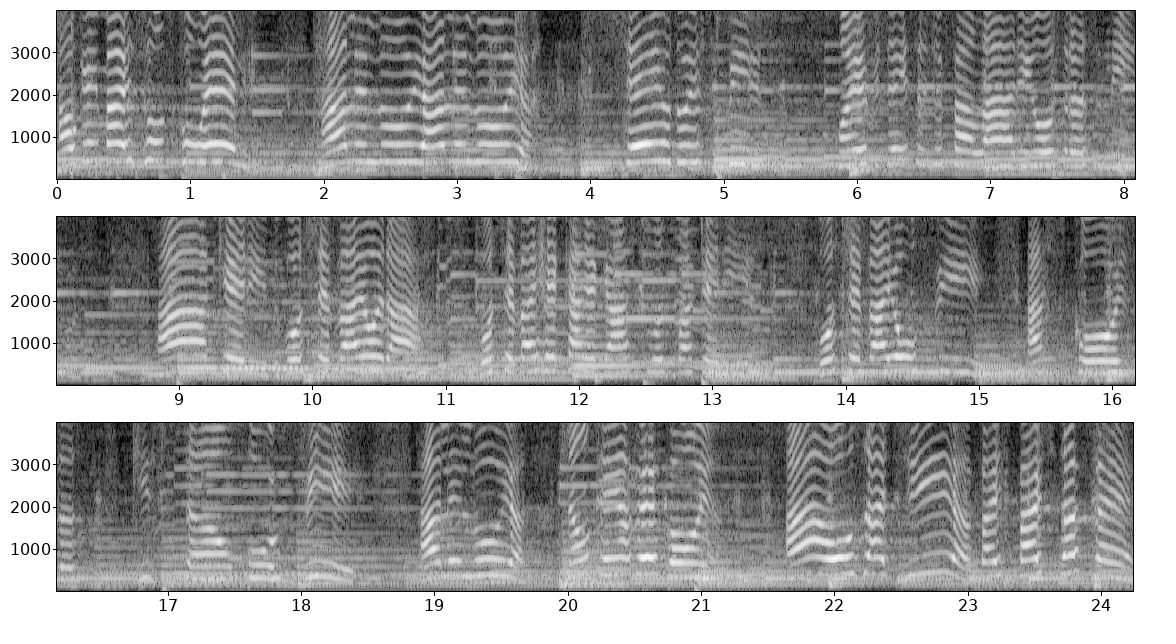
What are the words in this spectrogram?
Alguém mais junto com ele. Aleluia, aleluia. Cheio do Espírito, com a evidência de falar em outras línguas. Ah, querido, você vai orar. Você vai recarregar as suas baterias. Você vai ouvir as coisas que estão por vir. Aleluia. Não tenha vergonha. A ousadia faz parte da fé.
